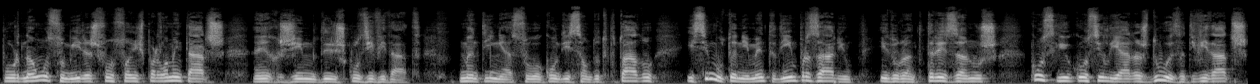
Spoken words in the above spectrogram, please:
por não assumir as funções parlamentares em regime de exclusividade mantinha a sua condição de deputado e simultaneamente de empresário e durante três anos conseguiu conciliar as duas atividades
